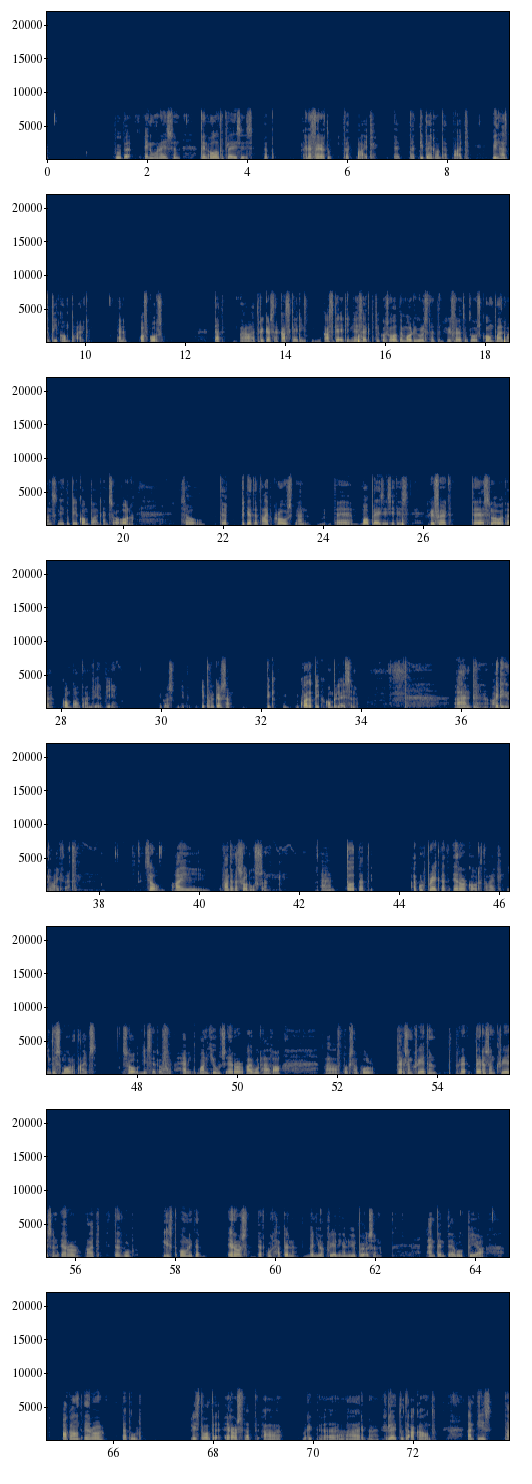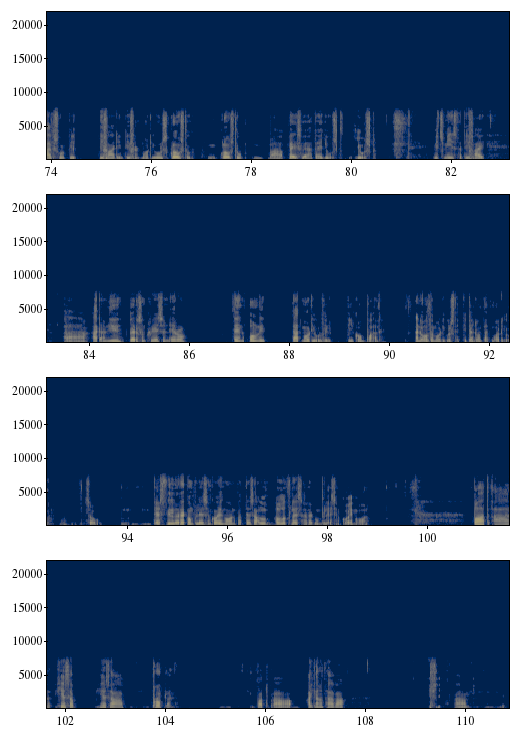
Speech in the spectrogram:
to the enumeration, then all the places that refer to that type, that, that depend on that type, will have to be compiled. And of course, that uh, triggers a cascading cascading effect because all the modules that refer to those compiled ones need to be compiled and so on. So the bigger the type grows and the more places it is referred, the slower the compile time will be because it, it triggers a big, quite a big compilation. And I didn't like that. So I wanted a solution and thought that I could break that error code type into smaller types. So instead of having one huge error, I would have a, uh, for example, person creation, person creation error type that would list only the errors that would happen when you are creating a new person. And then there would be a account error that would list all the errors that are uh, relate to the account. And these types would be defined in different modules close to close to uh, place where they're used used. Which means that if I uh, add a new person creation error, then only that module will be compiled and all the modules that depend on that module. So mm, there's still a recompilation going on, but there's a, a lot less recompilation going on. But uh, here's a here's a problem. But uh, I cannot have a if um,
